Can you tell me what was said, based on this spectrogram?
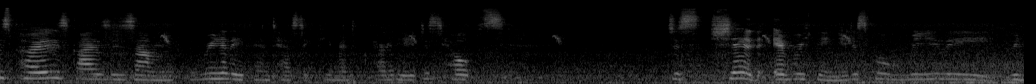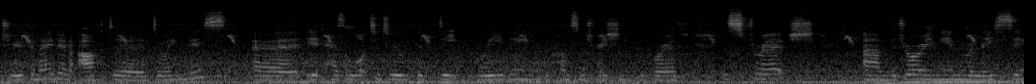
This pose, guys, is um, really fantastic for your mental clarity. It just helps just shed everything. You just feel really rejuvenated after doing this. Uh, it has a lot to do with the deep breathing, the concentration of the breath, the stretch, um, the drawing in, releasing.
